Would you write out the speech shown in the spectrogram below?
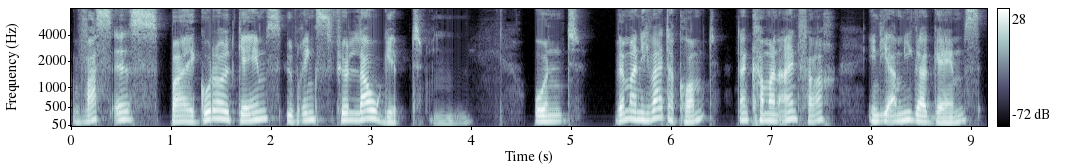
was es bei Good Old Games übrigens für lau gibt. Mhm. Und wenn man nicht weiterkommt, dann kann man einfach in die Amiga Games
